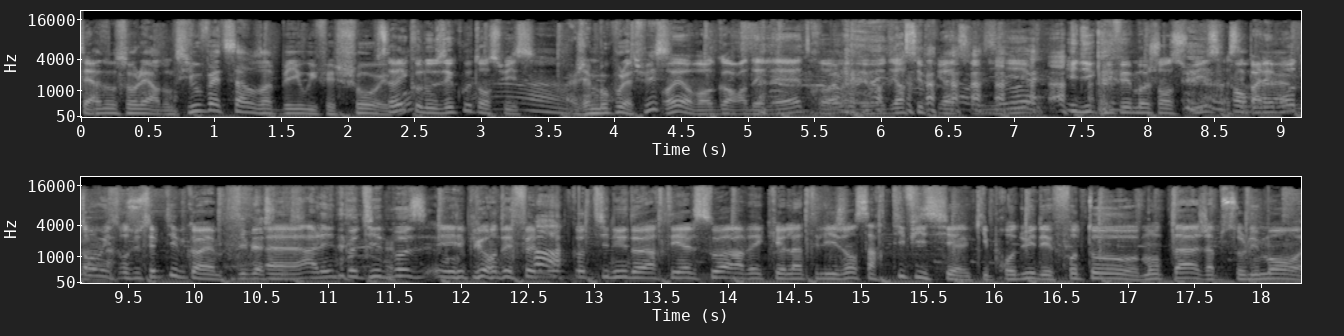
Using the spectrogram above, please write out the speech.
Panneaux solaires. Donc si vous faites ça dans un pays où il fait chaud, Vous et savez bon, qu'on nous écoute en Suisse. j'aime beaucoup la Suisse. Oui, on va encore avoir des lettres. euh, Ils vont dire Cyprien Sini. Il dit qu'il fait moche en Suisse. C'est pas les Bretons, mais ils sont susceptibles quand même. Euh, allez, une petite pause et puis on défait le monde continue dans RTL Soir avec l'intelligence artificielle qui produit des photos montages absolument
